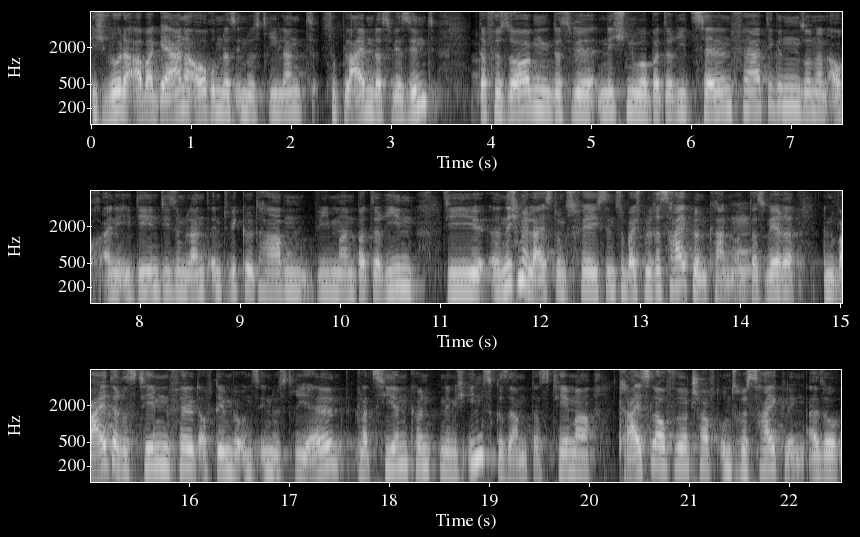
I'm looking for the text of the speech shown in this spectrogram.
Ich würde aber gerne auch, um das Industrieland zu bleiben, das wir sind, dafür sorgen, dass wir nicht nur Batteriezellen fertigen, sondern auch eine Idee in diesem Land entwickelt haben, wie man Batterien, die äh, nicht mehr leistungsfähig sind, zum Beispiel recyceln kann. Mhm. Und das wäre ein weiteres Themenfeld, auf dem wir uns industriell platzieren könnten, nämlich insgesamt das Thema Kreislaufwirtschaft und Recycling. Also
